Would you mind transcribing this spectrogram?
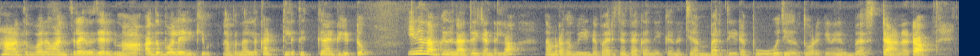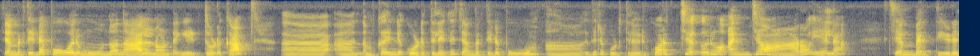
ആ അതുപോലെ മനസ്സിലായെന്ന് വിചാരിക്കുന്നു. അതുപോലെ ഇരിക്കും. അപ്പോൾ നല്ല കട്ടിൽ തിക്കായിട്ട് കിട്ടും. ഇനി നമുക്ക് ഇതിനകത്തേക്ക് ഉണ്ടല്ലോ. നമ്മുടെ വീടിന്റെ പരിസരത്തൊക്കെ നിൽക്കുന്ന ചെമ്പരത്തിയുടെ പൂവ് ചേർത്ത് കൊടുക്കുന്നത് ബെസ്റ്റാണ് കേട്ടോ. ചെമ്പരത്തിയുടെ പൂവ് ഒരു മൂന്നോ നാലെണ്ണോ ഉണ്ടെങ്കിൽ എടുത്തു കൊടുക്കാം. നമുക്ക് അതിന്റെ കൂട്ടത്തിലേക്ക് ചെമ്പരത്തിയുടെ പൂവും ഇതിന്റെ കൂട്ടത്തിൽ ഒരു കുറച്ച് ഒരു അഞ്ചോ ആറോ ഇല ചെമ്പരത്തിയുടെ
